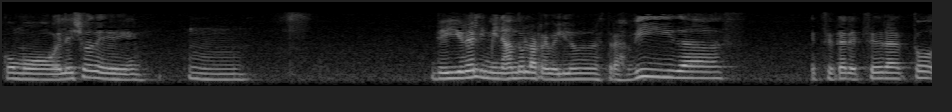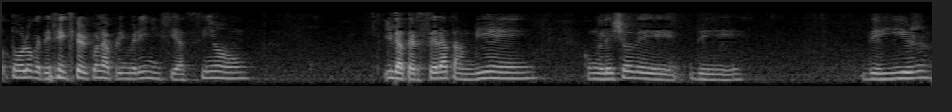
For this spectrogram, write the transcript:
como el hecho de, mm, de ir eliminando la rebelión en nuestras vidas, etcétera, etcétera, todo, todo lo que tiene que ver con la primera iniciación y la tercera también, con el hecho de, de, ir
